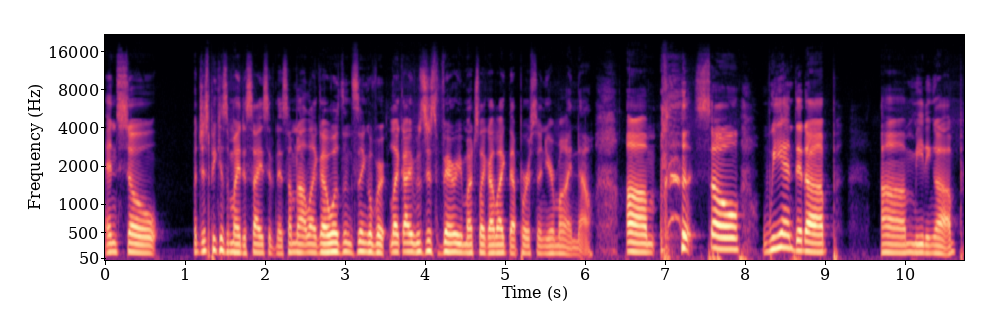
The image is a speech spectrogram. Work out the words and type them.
And so just because of my decisiveness, I'm not like I wasn't single for like I was just very much like I like that person, you're mine now. Um so we ended up um meeting up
